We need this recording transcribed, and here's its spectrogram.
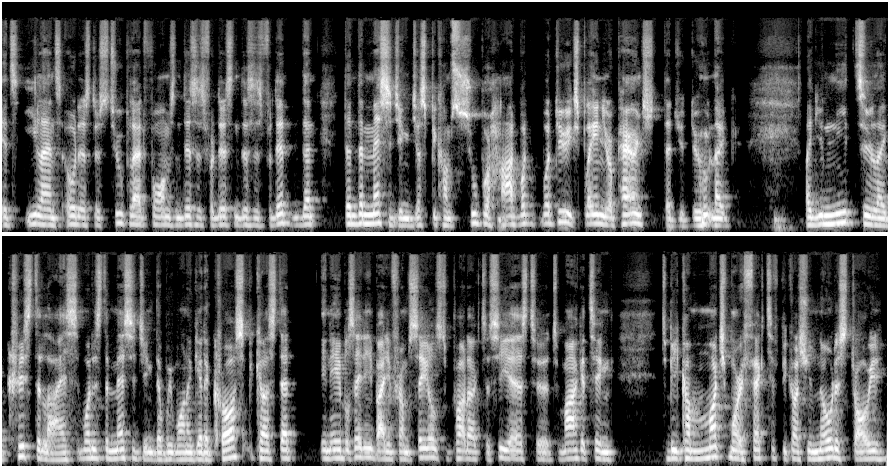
it's Elance, oh, there's there's two platforms, and this is for this and this is for that, then then the messaging just becomes super hard. What what do you explain your parents that you do? Like like you need to like crystallize what is the messaging that we want to get across because that enables anybody from sales to product to cs to, to marketing to become much more effective because you know the story.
